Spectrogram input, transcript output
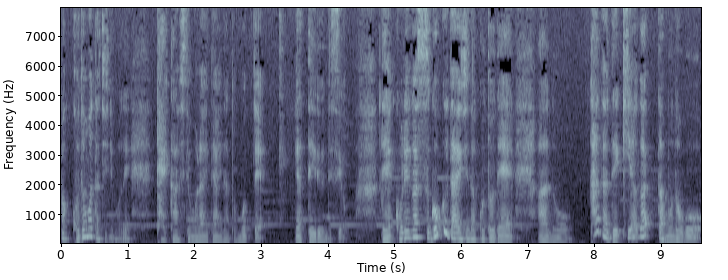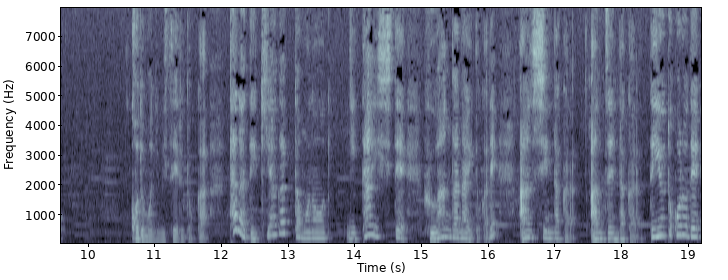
まあ、子どもたちにもね体感してもらいたいなと思ってやっているんですよ。でこれがすごく大事なことであのただ出来上がったものを子供に見せるとかただ出来上がったものに対して不安がないとかね安心だから安全だからっていうところで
